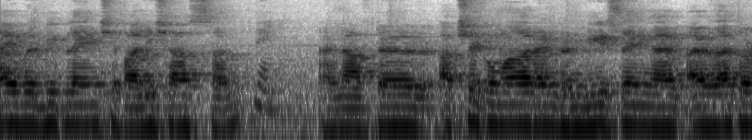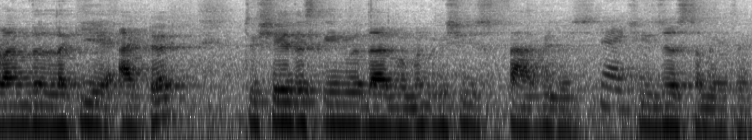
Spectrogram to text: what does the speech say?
I will be playing Shefali Shah's son. Right. And after Akshay Kumar and Ranveer Singh, I, I, I thought I'm the lucky actor to share the screen with that woman because she's fabulous. Right. She's just amazing.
